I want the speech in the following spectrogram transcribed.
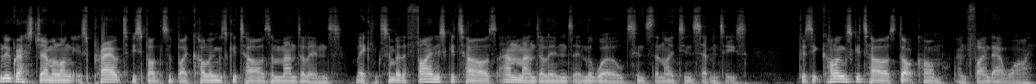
Bluegrass Jam Along is proud to be sponsored by Collings Guitars and Mandolins, making some of the finest guitars and mandolins in the world since the 1970s. Visit collingsguitars.com and find out why.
